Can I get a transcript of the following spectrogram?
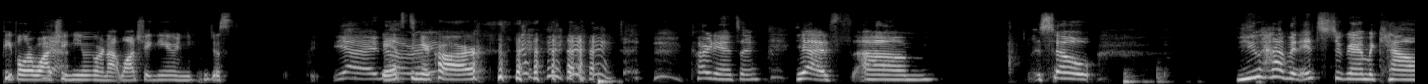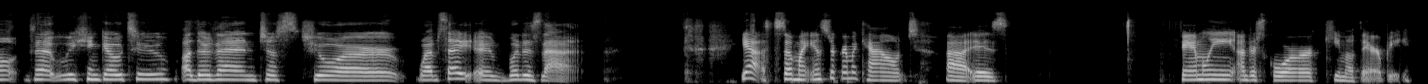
people are watching yeah. you or not watching you, and you can just yeah, I know, dance right? in your car. car dancing. Yes. Um. So you have an Instagram account that we can go to other than just your website. And what is that? Yeah. So my Instagram account uh, is family underscore chemotherapy.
